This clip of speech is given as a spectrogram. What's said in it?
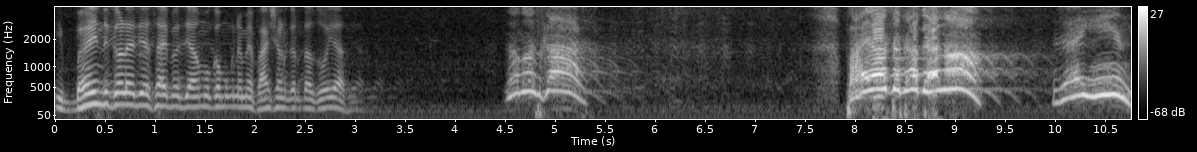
એ બંધ ગળે છે સાહેબ, જે અમુક અમુકને મેં ભાષણ કરતા જોયા છે. નમસ્કાર! ભાઈઓ તથા બહેનો, જય હિન્દ.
